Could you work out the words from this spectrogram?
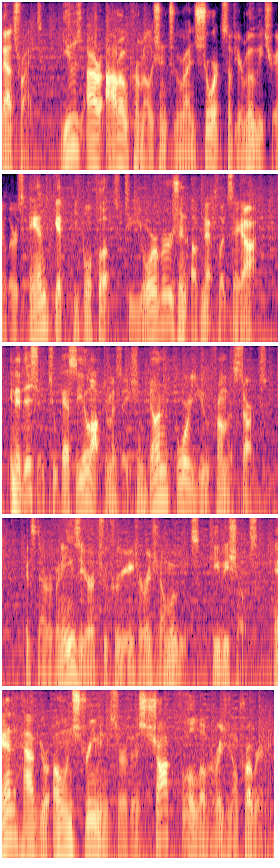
That's right. Use our auto promotion to run shorts of your movie trailers and get people hooked to your version of Netflix AI, in addition to SEO optimization done for you from the start. It's never been easier to create original movies, TV shows, and have your own streaming service chock full of original programming,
